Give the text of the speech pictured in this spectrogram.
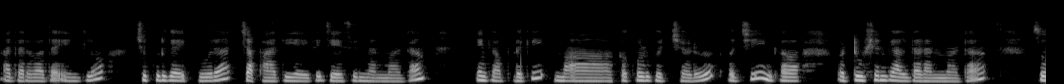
ఆ తర్వాత ఇంట్లో చిక్కుడుకాయ కూర, చపాతీ అయితే చేసిందనమాట. ఇంకా అప్పటికి మా అక్క కొడుకు వచ్చాడు వచ్చి ఇంకా ట్యూషన్కి వెళ్తాడనమాట సో,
